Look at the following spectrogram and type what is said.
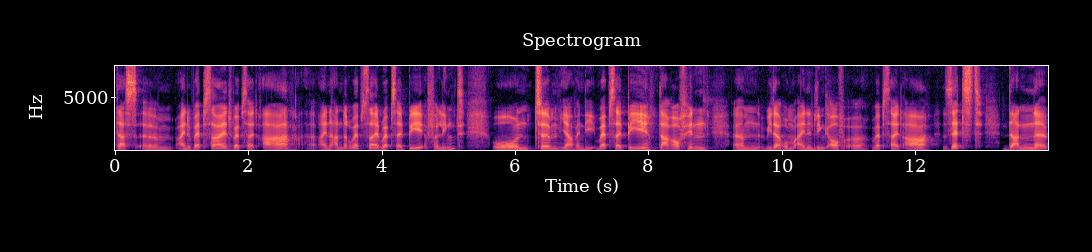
dass ähm, eine Website, Website A, eine andere Website, Website B verlinkt. Und ähm, ja, wenn die Website B daraufhin ähm, wiederum einen Link auf äh, Website A setzt, dann äh,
